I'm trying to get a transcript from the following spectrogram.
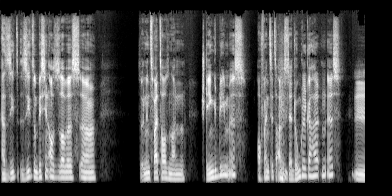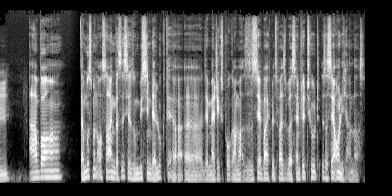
Also sieht, sieht so ein bisschen aus, als ob es äh, so in den 2000ern stehen geblieben ist, auch wenn es jetzt alles sehr dunkel gehalten ist. Mhm. Aber da muss man auch sagen, das ist ja so ein bisschen der Look der, äh, der Magix-Programme. Also das ist ja beispielsweise bei Samplitude ist das ja auch nicht anders.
